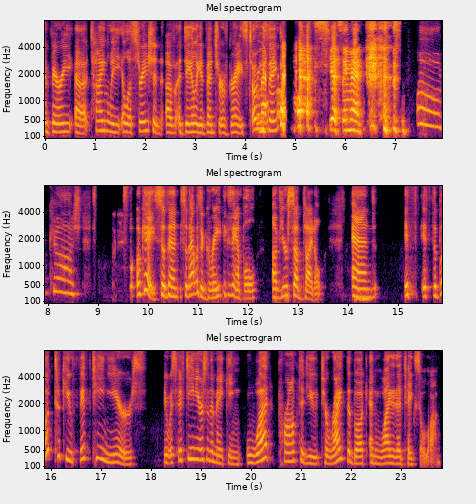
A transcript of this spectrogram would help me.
a very uh, timely illustration of a daily adventure of grace, don't you think? yes. Yes. Amen. oh, gosh. Okay. So then, so that was a great example of your subtitle. Mm-hmm. If if the book took you 15 years it was 15 years in the making what prompted you to write the book and why did it take so long?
